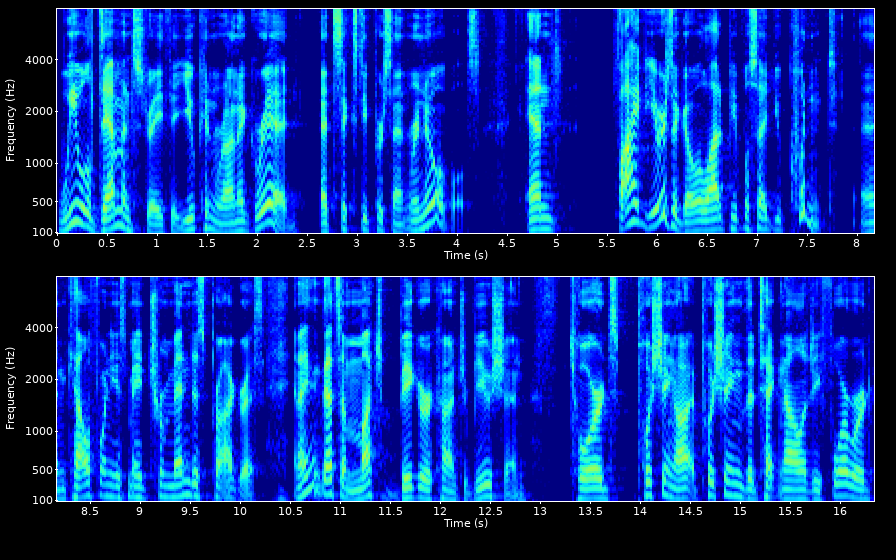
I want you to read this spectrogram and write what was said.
we will demonstrate that you can run a grid at 60% renewables. And five years ago, a lot of people said you couldn't. And California has made tremendous progress. And I think that's a much bigger contribution towards pushing, pushing the technology forward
